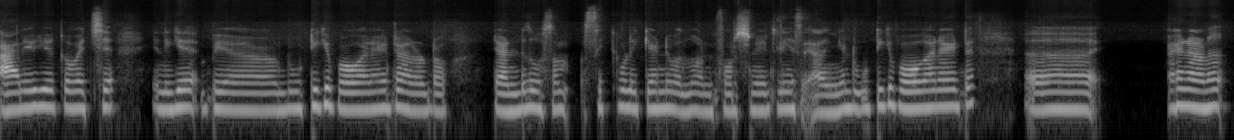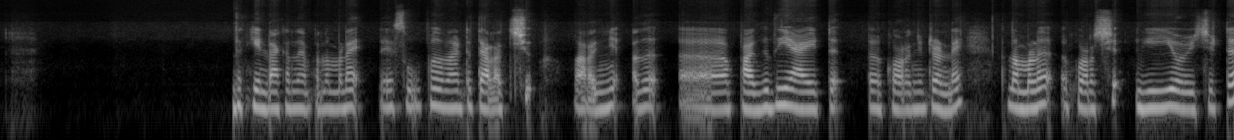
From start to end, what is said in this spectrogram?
ആരോഗ്യമൊക്കെ വെച്ച് എനിക്ക് ഡ്യൂട്ടിക്ക് പോകാനായിട്ടാണ് കേട്ടോ. രണ്ട് ദിവസം സിക്ക് വിളിക്കേണ്ടി വന്നു അൺഫോർച്ചുനേറ്റ്ലി ഞാൻ ഡ്യൂട്ടിക്ക് പോകാനായിട്ട് അതിനാണ് ഇതൊക്കെ ഉണ്ടാക്കുന്നത്? അപ്പം നമ്മുടെ സൂപ്പ് നന്നായിട്ട് തിളച്ചു മറിഞ്ഞ് അത് പകുതിയായിട്ട് കുറഞ്ഞിട്ടുണ്ടേ. നമ്മൾ കുറച്ച് ഗീ ഒഴിച്ചിട്ട്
